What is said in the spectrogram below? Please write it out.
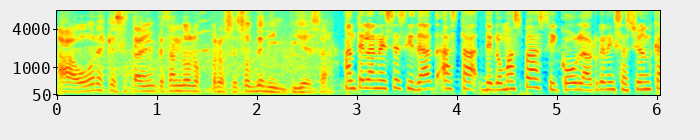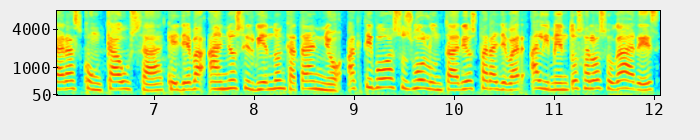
Ahora es que se están empezando los procesos de limpieza. Ante la necesidad hasta de lo más básico, la organización Caras con Causa, que lleva años sirviendo en Cataño, activó a sus voluntarios para llevar alimentos a los hogares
